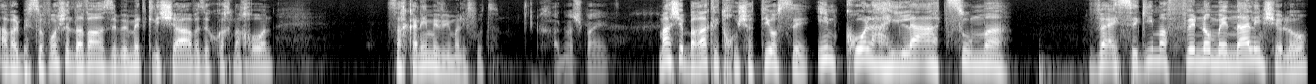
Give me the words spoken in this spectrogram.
אבל בסופו של דבר זה באמת קלישאה, וזה כל כך נכון. שחקנים מביאים אליפות. חד משמעית. מה שברק לתחושתי עושה, עם כל ההילה העצומה וההישגים הפנומנליים שלו,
